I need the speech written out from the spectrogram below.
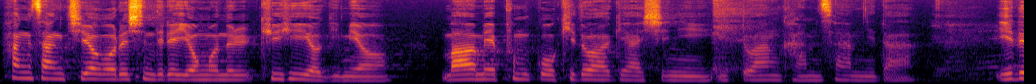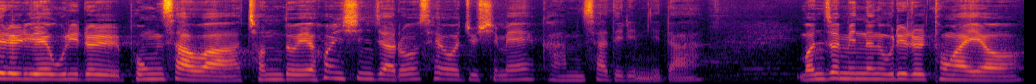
항상 지역 어르신들의 영혼을 귀히 여기며 마음에 품고 기도하게 하시니 이 또한 감사합니다. 이들을 위해 우리를 봉사와 전도의 헌신자로 세워주심에 감사드립니다. 먼저 믿는 우리를 통하여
